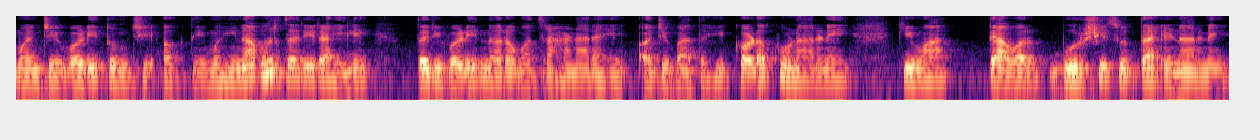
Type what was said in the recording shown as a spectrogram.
म्हणजे वडी तुमची अगदी महिनाभर जरी राहिली तरी वडी नरमच राहणार आहे. अजिबातही कडक होणार नाही किंवा त्यावर बुरशीसुद्धा येणार नाही.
